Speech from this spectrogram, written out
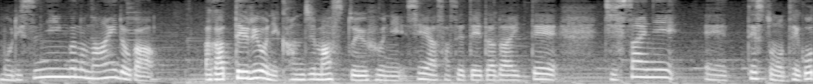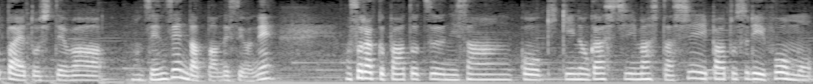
もうリスニングの難易度が上がっているように感じますというふうにシェアさせていただいて実際に、えー、テストの手応えとしてはもう全然だったんですよね。おそらくパート223個聞き逃しましたしパート34も、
